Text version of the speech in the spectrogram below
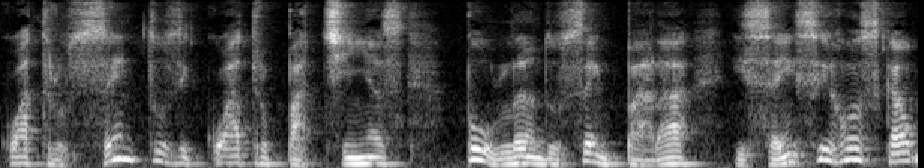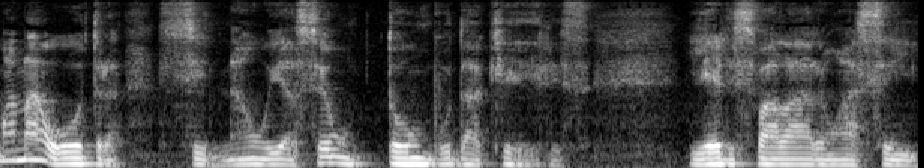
Quatrocentos e quatro patinhas pulando sem parar e sem se roscar uma na outra, senão ia ser um tombo daqueles. E eles falaram assim,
